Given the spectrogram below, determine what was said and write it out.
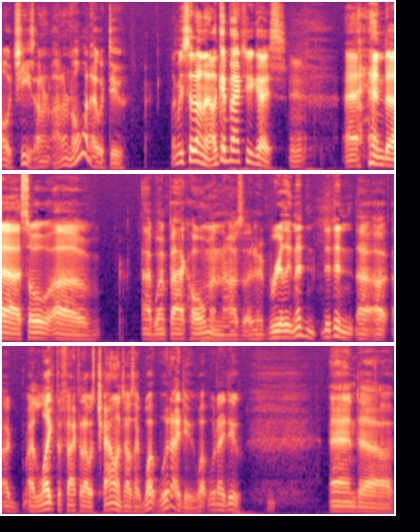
"Oh, geez, I don't I don't know what I would do. Let me sit on it. I'll get back to you guys." Yeah. and uh, so uh, I went back home, and I was it really it didn't. Didn't uh, I I liked the fact that I was challenged. I was like, "What would I do? What would I do?" And uh,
